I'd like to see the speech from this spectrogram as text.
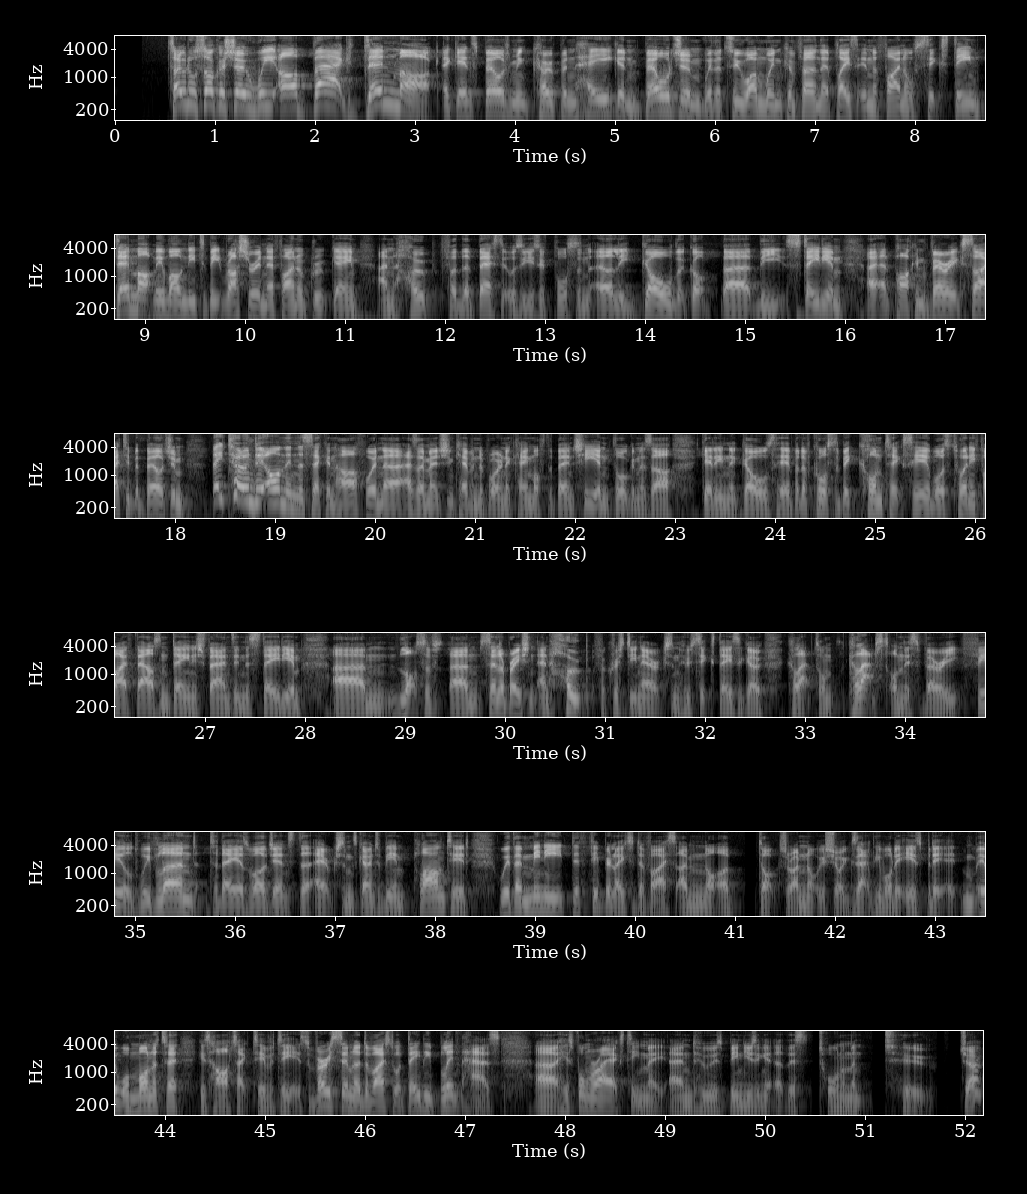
Total Soccer Show, we are back. Denmark against Belgium in Copenhagen. Belgium, with a 2 1 win, confirmed their place in the final 16. Denmark, meanwhile, need to beat Russia in their final group game and hope for the best. It was a Yusuf Poulsen early goal that got uh, the stadium uh, at Parken very excited, but Belgium, they turned it on in the second half when, uh, as I mentioned, Kevin De Bruyne came off the bench. He and Thorgan Hazard getting the goals here. But of course, the big context here was 25,000 Danish fans in the stadium, um, lots of um, celebration and and hope for Christian Eriksen, who six days ago collapsed on, collapsed on this very field. We've learned today as well, gents, that Eriksen's going to be implanted with a mini defibrillator device. I'm not a doctor. I'm not sure exactly what it is, but it, it, will monitor his heart activity. It's a very similar device to what Daley Blind has, uh, his former Ajax teammate, and who has been using it at this tournament too. Joe?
